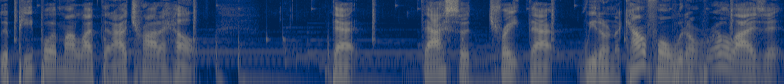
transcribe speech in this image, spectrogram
the people in my life that I try to help, that that's a trait that we don't account for. We don't realize it.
